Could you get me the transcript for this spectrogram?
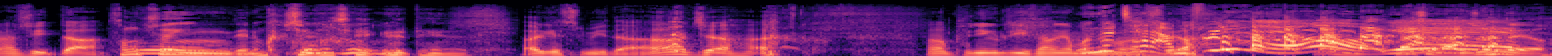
할 수 있다. 성추행 되는 거죠. 이제 그럴 때는. 알겠습니다. 자. 아, 분위기를 이상하게 오늘. 잘 안 풀리네요. 예. 안 좋네요.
